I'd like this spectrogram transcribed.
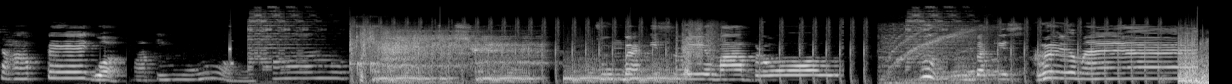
Capek gua. Mati mulu. Zumbek is real, ma bro. Zumbek is real, man.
